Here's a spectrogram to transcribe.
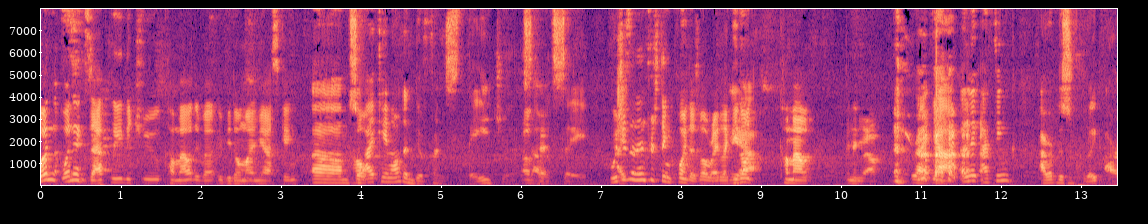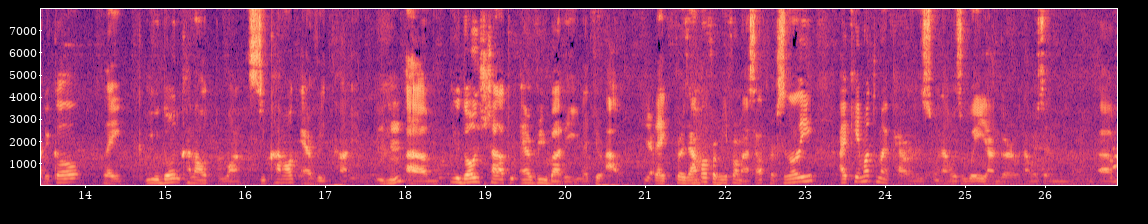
When when exactly did you come out? If, if you don't mind me asking, Um, so Oh. I came out in different stages. I would say. which I- is an interesting point as well, right? Like you Yeah. don't come out and then you're out. right yeah I think I think I wrote this great article like you don't come out once you come out every time mm-hmm. um, you don't shout out to everybody that you're out Yeah. like for example for me for myself personally I came out to my parents when I was way younger when I was in um,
